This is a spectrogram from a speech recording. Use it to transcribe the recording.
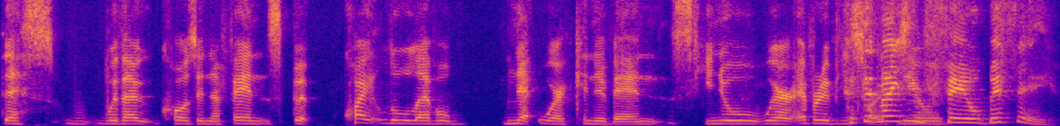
this without causing offense, but quite low level networking events, you know, where everybody. Because it makes them feel busy.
